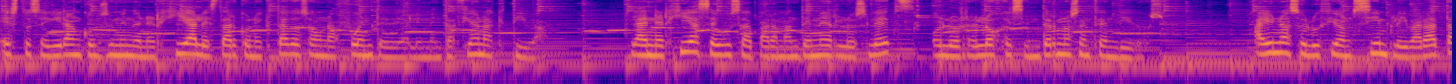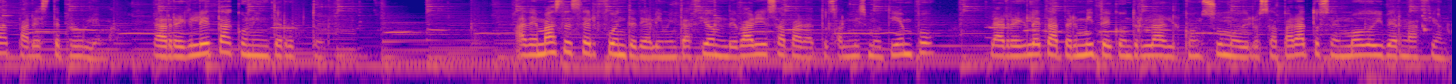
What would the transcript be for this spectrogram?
estos seguirán consumiendo energía al estar conectados a una fuente de alimentación activa. La energía se usa para mantener los LEDs o los relojes internos encendidos. Hay una solución simple y barata para este problema, la regleta con interruptor. Además de ser fuente de alimentación de varios aparatos al mismo tiempo, la regleta permite controlar el consumo de los aparatos en modo hibernación.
